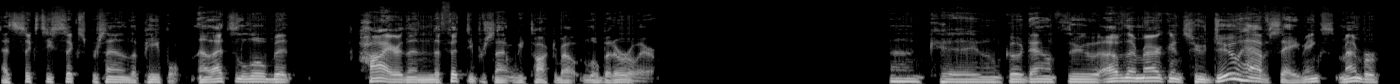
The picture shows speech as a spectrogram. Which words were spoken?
That's 66% of the people. Now, that's a little bit higher than the 50% we talked about a little bit earlier. Okay, we'll go down through of the Americans who do have savings. Remember,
